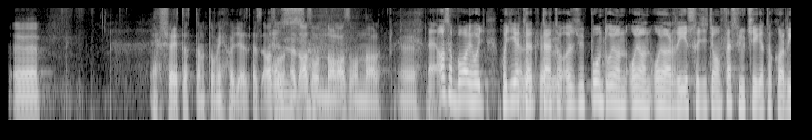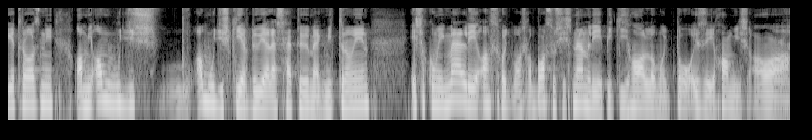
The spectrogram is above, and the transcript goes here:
Ö, én sejtettem, Tomi, hogy ez, ez, azon, Ez- ez azonnal, azonnal. De az a baj, hogy, hogy érted, Előkerül. tehát az, hogy pont olyan, olyan, olyan rész, hogy egy olyan feszültséget akar létrehozni, ami amúgy is, amúgy is kérdőjelezhető, meg mit tudom én, és akkor még mellé az, hogy most a basszus is nem lépi ki, hallom, hogy to, izé, hamis, ah.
